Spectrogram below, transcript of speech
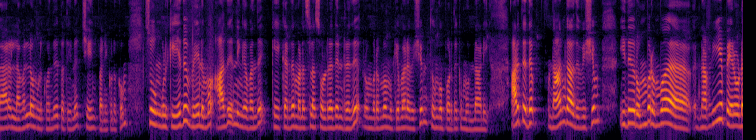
வேறு லெவலில் உங்களுக்கு வந்து பார்த்திங்கன்னா சேஞ்ச் பண்ணி கொடுக்கும். ஸோ உங்களுக்கு எது வேணுமோ அது நீங்கள் வந்து கேட்குறத மனசில் சொல்கிறதுன்றது ரொம்ப ரொம்ப முக்கியமான விஷயம். தூங்க போகிறதுக்கு முன்னாடி. அடுத்தது நான்காவது விஷயம் இது ரொம்ப ரொம்ப நிறைய பேரோட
